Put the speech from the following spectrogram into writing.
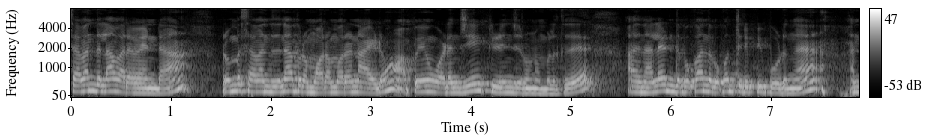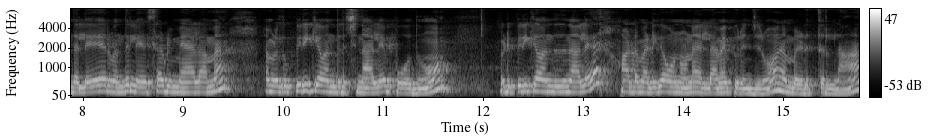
செவந்தெல்லாம் வர வேண்டாம். ரொம்ப செவந்ததுன்னா அப்புறம் முற முறன்னு ஆகிடும் அப்போயும் உடஞ்சி கிழிஞ்சிரும் நம்மளுக்கு. அதனால் இந்த பக்கம் அந்த பக்கம் திருப்பி போடுங்க. அந்த லேயர் வந்து லேசாக அப்படி மேலாமல் நம்மளுக்கு பிரிக்க வந்துருச்சுனாலே போதும். இப்படி பிரிக்க வந்ததுனாலே ஆட்டோமேட்டிக்காக ஒன்று ஒன்றா எல்லாமே பிரிஞ்சிரும். நம்ம எடுத்துடலாம்.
